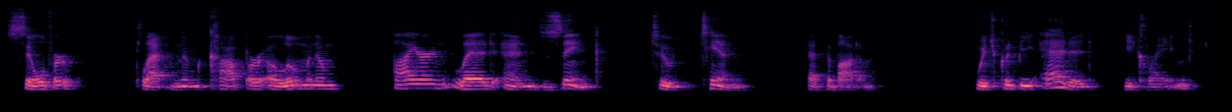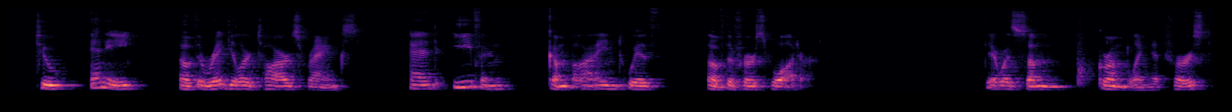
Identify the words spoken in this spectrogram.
silver, platinum, copper, aluminum, iron, lead, and zinc to tin at the bottom, which could be added, he claimed, to any of the regular TARS ranks and even combined with of the first water. There was some grumbling at first,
